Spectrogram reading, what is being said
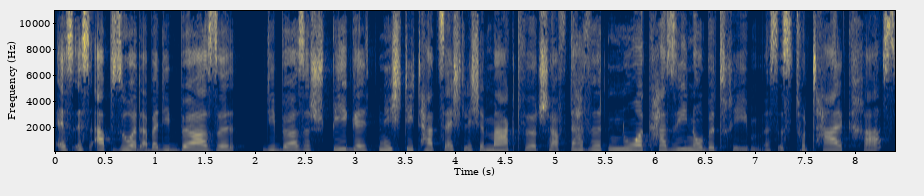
es ist absurd, aber die Börse die Börse spiegelt nicht die tatsächliche Marktwirtschaft. Da wird nur Casino betrieben. Es ist total krass.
